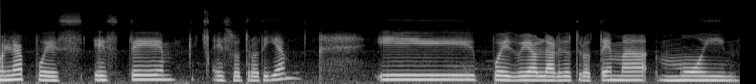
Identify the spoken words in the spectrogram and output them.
Hola, pues este es otro día y pues voy a hablar de otro tema muy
